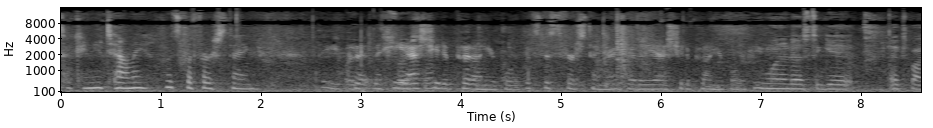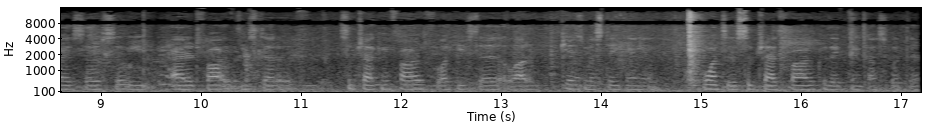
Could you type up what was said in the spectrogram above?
So can you tell me, what's the first thing put, that he asked one? you to put on your board? What's this first thing right here that he asked you to put on your board? He wanted us to get x by itself, so we added five instead of subtracting five. Like he said, a lot of kids mistaken and want to subtract five because they think that's what they're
